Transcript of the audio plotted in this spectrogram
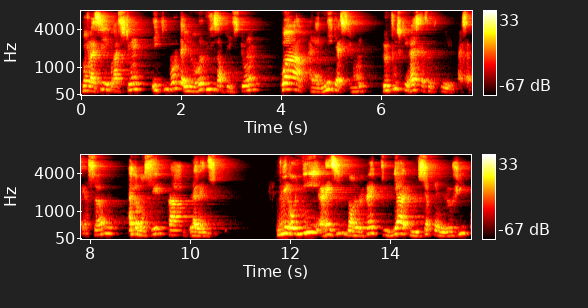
dont la célébration équivaut à une remise en question, voire à la négation de tout ce qui reste associé à sa personne, à commencer par la laïcité. L'ironie réside dans le fait qu'il y a une certaine logique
